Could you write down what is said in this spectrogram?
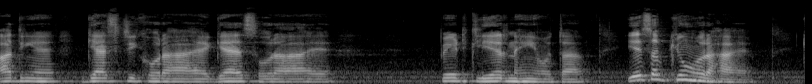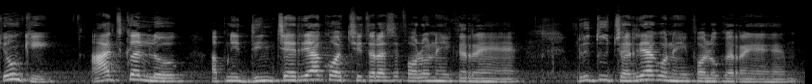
आती हैं। गैस्ट्रिक हो रहा है गैस हो रहा है। पेट क्लियर नहीं होता। ये सब क्यों हो रहा है? क्योंकि आजकल लोग अपनी दिनचर्या को अच्छी तरह से फॉलो नहीं कर रहे हैं। ऋतुचर्या को नहीं फॉलो कर रहे हैं।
